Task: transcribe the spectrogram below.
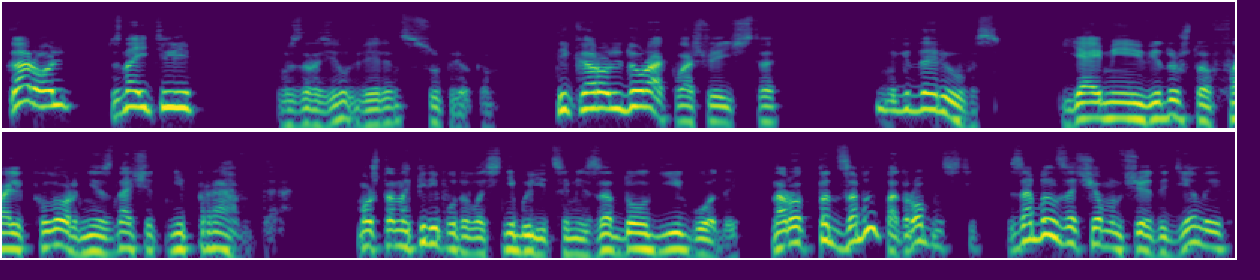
король, знаете ли, — возразил Веренс с упреком. — Ты король-дурак, ваше величество. — Благодарю вас. Я имею в виду, что фольклор не значит неправда. Может, она перепуталась с небылицами за долгие годы. Народ подзабыл подробности, забыл, зачем он все это делает.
